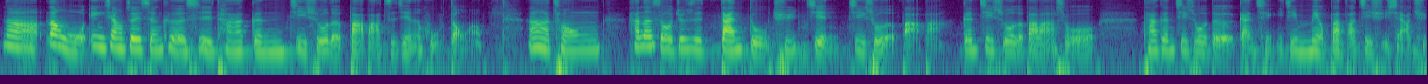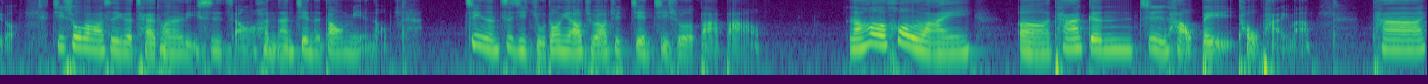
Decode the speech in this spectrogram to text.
那让我印象最深刻的是他跟季说的爸爸之间的互动哦。那从他那时候就是单独去见季说的爸爸，跟季说的爸爸说，他跟季说的感情已经没有办法继续下去了。季说爸爸是一个财团的理事长哦，很难见得到面哦。竟然自己主动要求要去见季说的爸爸哦。然后后来，呃，他跟志浩被偷拍嘛，他。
